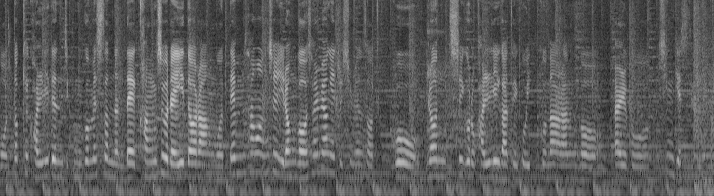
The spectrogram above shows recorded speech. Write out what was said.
거 어떻게 관리되는지 궁금했었는데 강수 레이더랑 뭐 댐 상황실 이런 거 설명해 주시면서 듣고 이런 식으로 관리가 되고 있구나라는 거 알고 신기했습니다.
